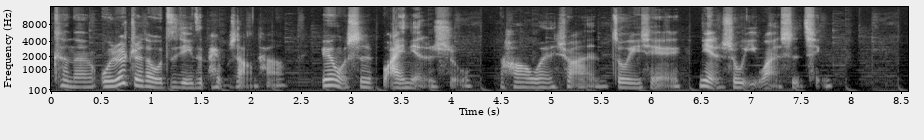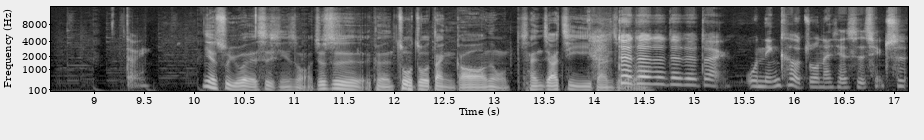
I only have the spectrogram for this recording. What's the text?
可能我就觉得我自己一直配不上他，因为我是不爱念书，然后我很喜欢做一些念书以外的事情。对，念书以外的事情是什么？就是可能做做蛋糕啊，那种参加记忆班什么的。对对对对对对，我宁可做那些事情，就是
